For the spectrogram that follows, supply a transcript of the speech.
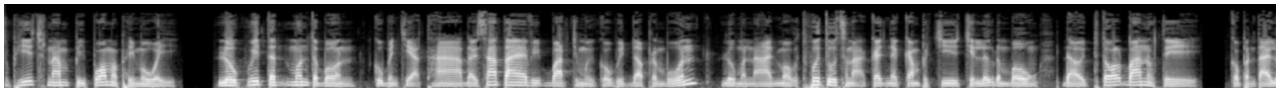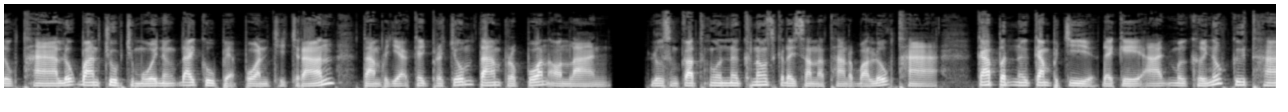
សភាឆ្នាំ2021លោកវិទិតមុនតបនគូបញ្ជាក់ថាដោយសារតែវិបត្តិជំងឺ Covid-19 លោកមិនអាចមកធ្វើទស្សនកិច្ចនៅកម្ពុជាជាលើកដំបូងដោយផ្ទាល់បាននោះទេក៏ប៉ុន្តែលោកថាលោកបានជួបជាមួយនឹងដៃគូពាក់ព័ន្ធជាច្រើនតាមរយៈកិច្ចប្រជុំតាមប្រព័ន្ធអនឡាញ លោកសង្កត់ធ្ងន់នៅក្នុងសេចក្តីសន្និដ្ឋានរបស់លោកថាការពិតនៅកម្ពុជា ដែលគេអាចមើលឃើញនោះគឺថា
